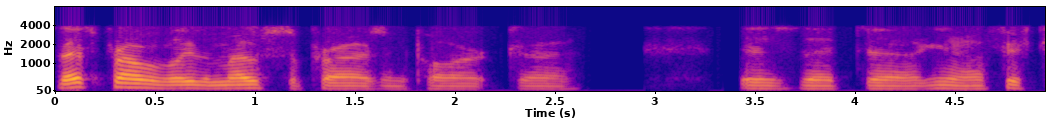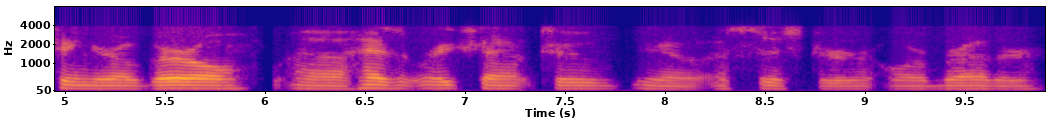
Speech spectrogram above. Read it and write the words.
that's probably the most surprising part. Uh, is that uh, you know a 15 year old girl uh, hasn't reached out to you know a sister or a brother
